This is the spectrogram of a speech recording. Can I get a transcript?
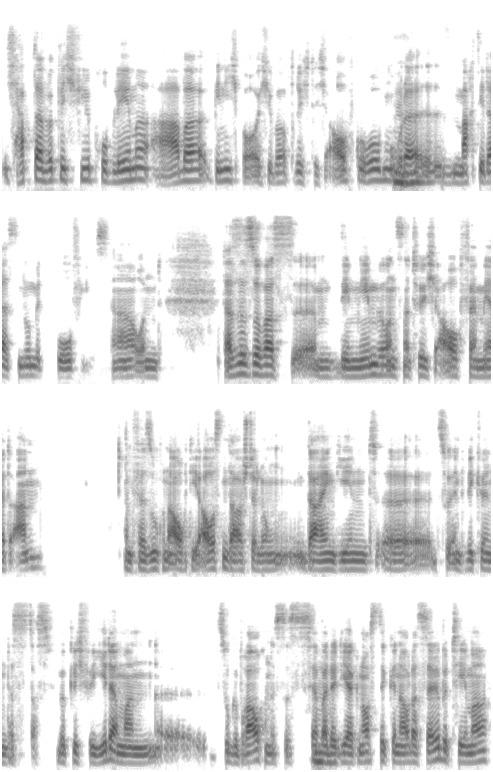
ich habe da wirklich viel Probleme, aber bin ich bei euch überhaupt richtig aufgehoben mhm. oder äh, macht ihr das nur mit Profis? Ja, und das ist sowas, ähm, dem nehmen wir uns natürlich auch vermehrt an und versuchen auch die Außendarstellung dahingehend äh, zu entwickeln, dass das wirklich für jedermann äh, zu gebrauchen ist. Das ist ja mhm. bei der Diagnostik genau dasselbe Thema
